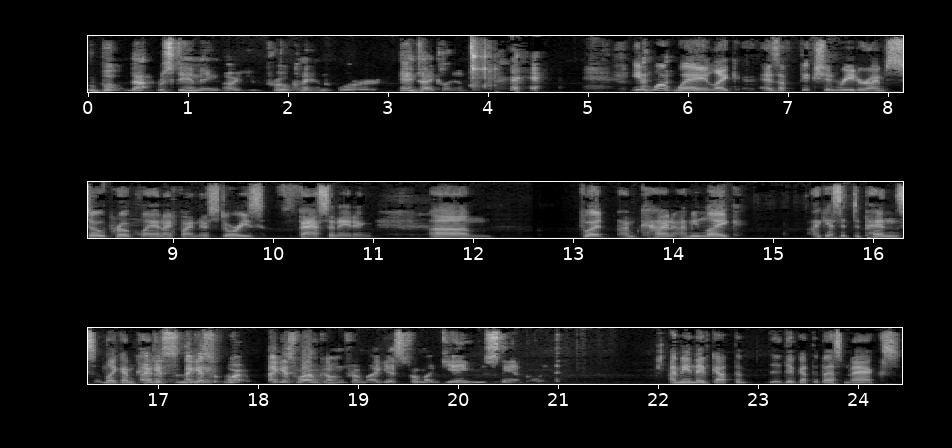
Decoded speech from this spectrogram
book notwithstanding, are you pro clan or anti clan? In what way? Like as a fiction reader, I'm so pro clan. I find their stories fascinating. Um, but I'm kind of. I mean, like, I guess it depends. Like I'm kind of. I guess I, where I guess where I'm coming from, I guess from a game standpoint. I mean, they've got the they've got the best mechs.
